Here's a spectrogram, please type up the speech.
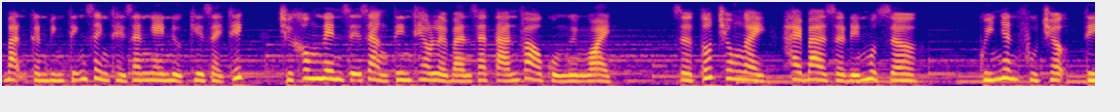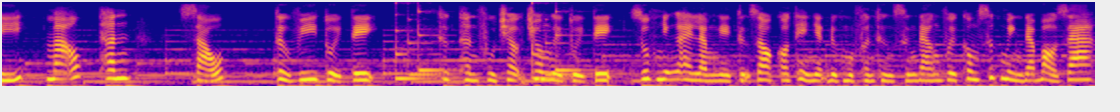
bạn cần bình tĩnh dành thời gian nghe nửa kia giải thích, chứ không nên dễ dàng tin theo lời bàn ra tán vào của người ngoài. Giờ tốt trong ngày, 23 giờ đến 1 giờ quý nhân phù trợ, Tý, Mão, Thân. 6. Tử vi tuổi Tỵ. Thực thần phù trợ cho người tuổi Tỵ, giúp những ai làm nghề tự do có thể nhận được một phần thưởng xứng đáng với công sức mình đã bỏ ra.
